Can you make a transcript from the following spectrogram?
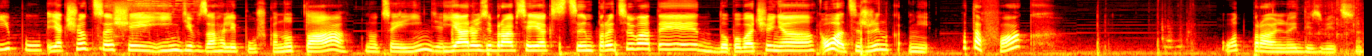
піп-пуп. Якщо це ще й інді, взагалі пушка. Ну та, ну це і інді. Я розібрався, як з цим працювати. До побачення. О, це жінка. Ні. What the fuck? От правильно, іди звідси.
